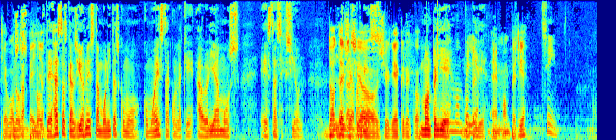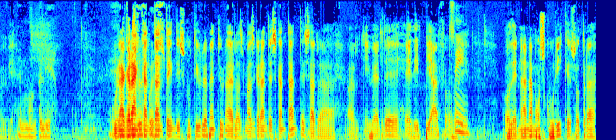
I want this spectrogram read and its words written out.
qué voz nos, tan bella. nos deja estas canciones tan bonitas como, como esta, con la que abríamos esta sección. ¿Dónde La nació. Juliette Greco? Montpellier. En Montpellier. en Montpellier. Sí. Muy bien. En Montpellier. Una gran Entonces, pues, cantante, indiscutiblemente, una de las más grandes cantantes a la- al nivel de Edith Piaf o, Sí. de, o de Nana Moscuri, que es otra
